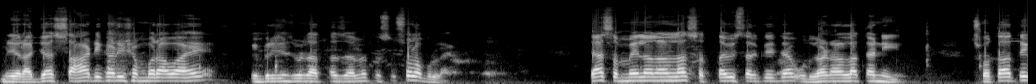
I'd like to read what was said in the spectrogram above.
म्हणजे राज्यात सहा ठिकाणी शंभरावं आहे. पिंपरी चिंचवड आत्ताच झालं तसं सोलापूरला आहे. त्या संमेलनाला सत्तावीस तारखेच्या उद्घाटनाला त्यांनी स्वतः ते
